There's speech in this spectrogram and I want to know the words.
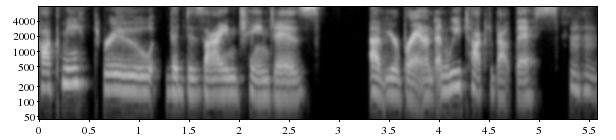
Talk me through the design changes of your brand. And we talked about this hmm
